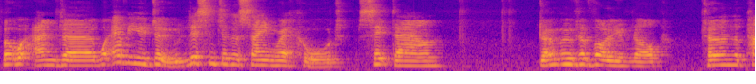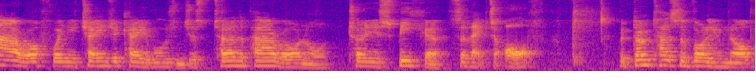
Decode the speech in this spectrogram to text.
But and uh, whatever you do, listen to the same record, sit down, don't move the volume knob, turn the power off when you change your cables and just turn the power on or turn your speaker selector off. But don't touch the volume knob,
